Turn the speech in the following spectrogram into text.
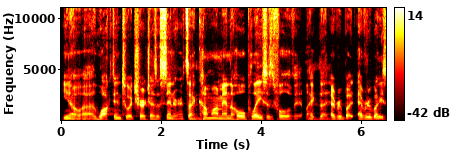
you know, uh, walked into a church as a sinner. It's like, Mhm. come on, man, the whole place is full of it. Like the Mhm. everybody, everybody's.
